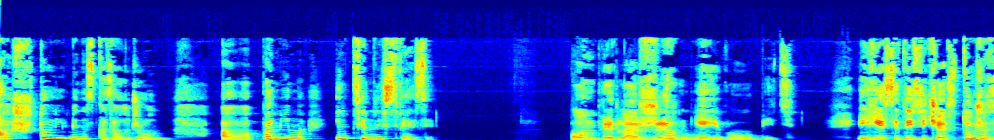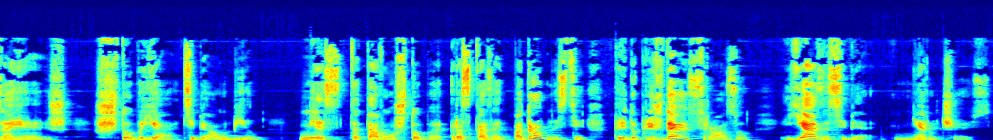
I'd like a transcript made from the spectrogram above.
«А что именно сказал Джон, а, помимо интимной связи?» «Он предложил мне его убить. И если ты сейчас тоже заявишь, чтобы я тебя убил, вместо того, чтобы рассказать подробности, предупреждаю сразу, я за себя не ручаюсь».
